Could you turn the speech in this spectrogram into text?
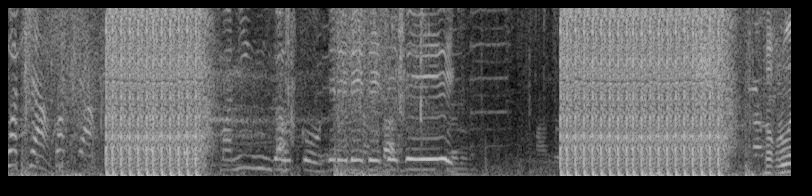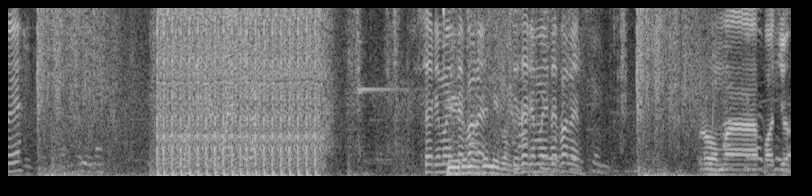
Watch out. Watch out. Meninggalku. Dede dede dede. Sok dulu ya Sisa di Maite Valen Sisa di Maite Valen Location. Rumah pojok.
